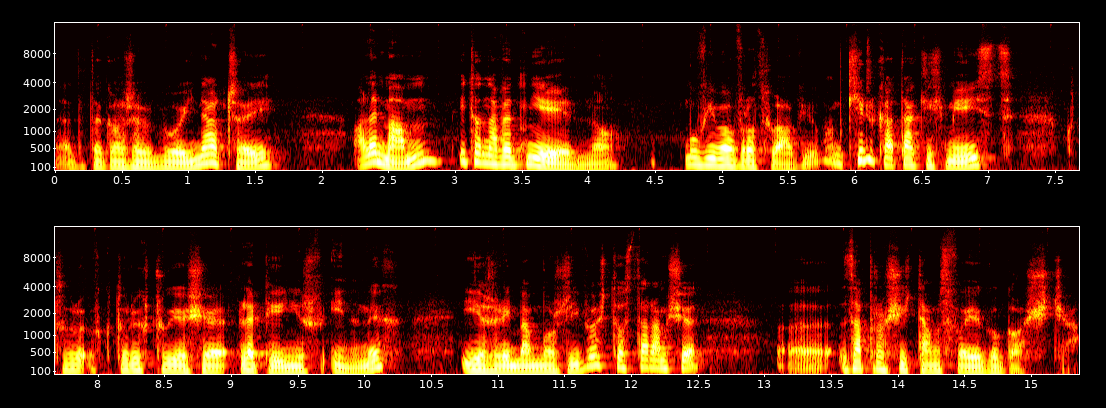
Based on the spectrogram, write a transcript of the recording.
do tego, żeby było inaczej ale mam, i to nawet nie jedno, mówimy o Wrocławiu, mam kilka takich miejsc, który, w których czuję się lepiej niż w innych i jeżeli mam możliwość, to staram się e, zaprosić tam swojego gościa.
